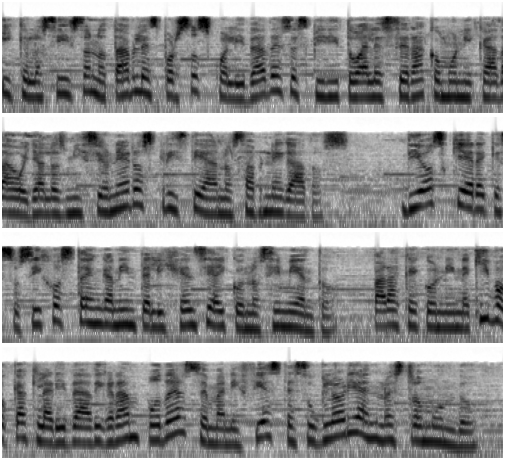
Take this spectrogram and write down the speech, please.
y que los hizo notables por sus cualidades espirituales será comunicada hoy a los misioneros cristianos abnegados. Dios quiere que sus hijos tengan inteligencia y conocimiento, para que con inequívoca claridad y gran poder se manifieste su gloria en nuestro mundo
